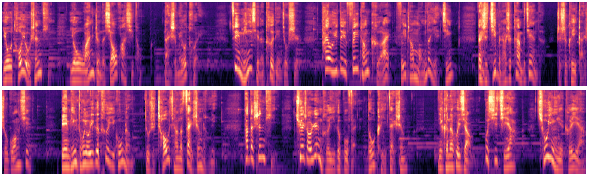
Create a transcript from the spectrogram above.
有头有身体，有完整的消化系统，但是没有腿。最明显的特点就是它有一对非常可爱、非常萌的眼睛，但是基本上是看不见的，只是可以感受光线。扁平虫有一个特异功能，就是超强的再生能力，它的身体缺少任何一个部分都可以再生。你可能会想，不稀奇呀，蚯蚓也可以啊。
